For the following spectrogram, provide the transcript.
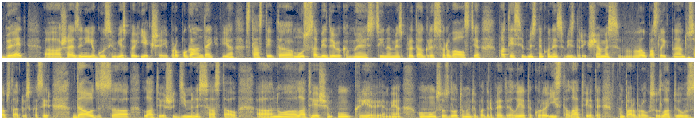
Bet uh, šajā ziņā iegūsim iespēju iekšēji iekšēji propagandai, ja, stāstīt uh, mūsu sabiedrībai, ka mēs cīnāmies pret agresoru valsts. Ja. Patiesībā mēs neko neesam izdarījuši. Ja. Mēs vēl pasliktinājām tos apstākļus, kas ir. Daudzas uh, latviešu ģimenes sastāv uh, no latviešiem un krieviem. Ja. Un mums uz dotu momentu padara pēdējā lieta, kura īsta latviete pārbrauks uz, Latviju, uz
